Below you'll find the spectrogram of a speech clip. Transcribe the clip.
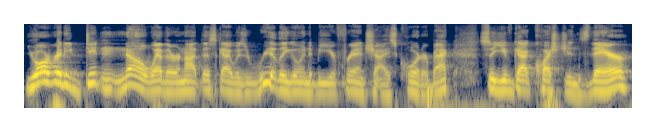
You already didn't know whether or not this guy was really going to be your franchise quarterback. So you've got questions there.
